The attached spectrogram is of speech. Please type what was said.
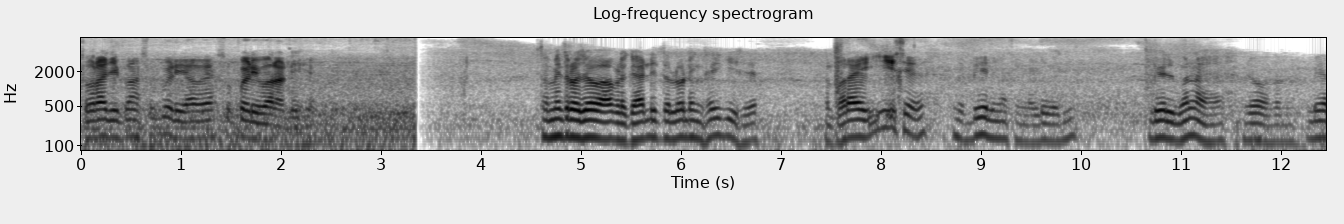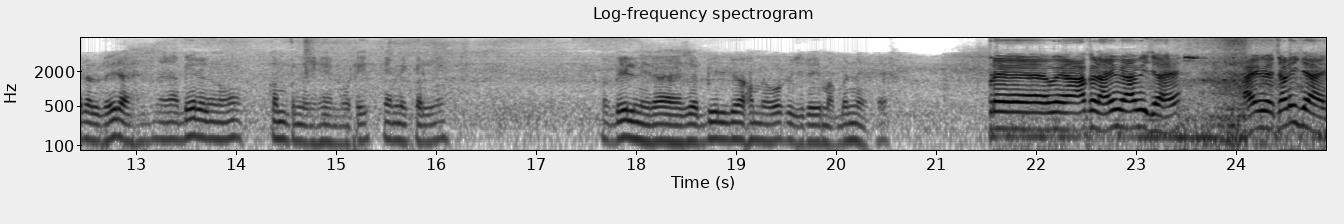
ધોરાજી પાસે સુપેડી આવે સુપેડીવાળાની છે. તો મિત્રો જો આપણે ગાડી તો લોડિંગ થઈ ગઈ છે. ભરાઈ ગઈ છે. બેલ નથી મળ્યું હજી. બેલ બને છે. જો તમે બેરલ ભર્યા છે. આ બેરલનું કંપની છે મોટી કેમિકલની બિલની રાહ છે. બિલ જો અમે ઓફિસ રહી બને છે. આપણે હવે આગળ હાઈવે આવી જાય. હાઈવે ચડી જાય.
